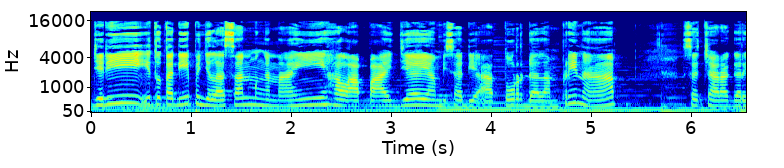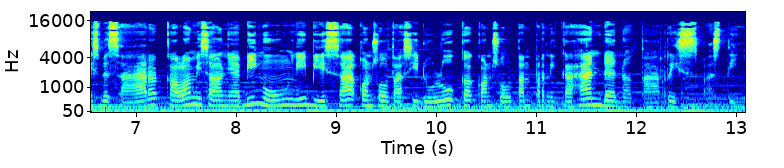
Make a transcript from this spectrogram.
Jadi itu tadi penjelasan mengenai hal apa aja yang bisa diatur dalam prenup secara garis besar, kalau misalnya bingung nih bisa konsultasi dulu ke konsultan pernikahan dan notaris pastinya.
